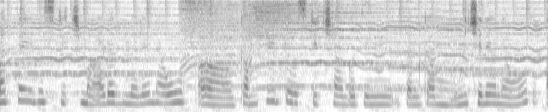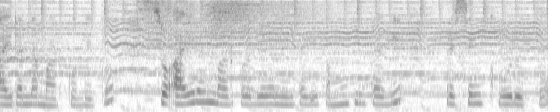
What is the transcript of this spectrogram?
ಮತ್ತು ಇದು ಸ್ಟಿಚ್ ಮಾಡಿದ್ಮೇಲೆ ನಾವು ಕಂಪ್ಲೀಟ್ ಸ್ಟಿಚ್ ಆಗೋತಿನ ತನಕ ಮುಂಚೆನೇ ನಾವು ಐರನ್ನ ಮಾಡ್ಕೋಬೇಕು. ಸೊ ಐರನ್ ಮಾಡ್ಕೊಳ್ಳೋದ್ರಿಂದ ನೀಟಾಗಿ ಕಂಪ್ಲೀಟಾಗಿ ಪ್ರೆಸ್ಸಿಂಗ್ ಕೂರುತ್ತೆ.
